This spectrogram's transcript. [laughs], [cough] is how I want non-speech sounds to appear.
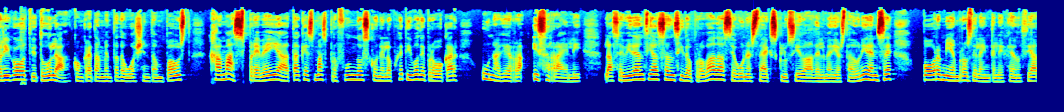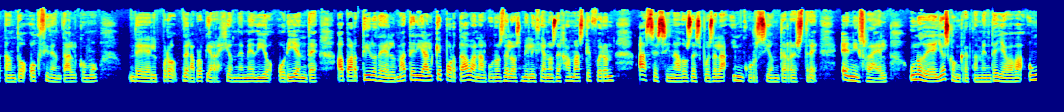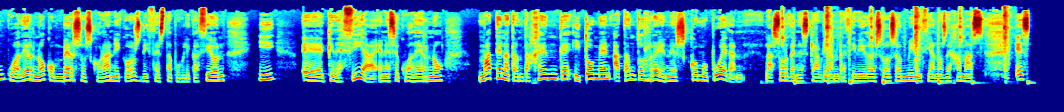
Rodrigo titula concretamente The Washington Post, jamás preveía ataques más profundos con el objetivo de provocar una guerra israelí. Las evidencias han sido probadas, según esta exclusiva del medio estadounidense, por miembros de la inteligencia tanto occidental como de la propia región de Medio Oriente, a partir del material que portaban algunos de los milicianos de Hamas que fueron asesinados después de la incursión terrestre en Israel. Uno de ellos, concretamente, llevaba un cuaderno con versos coránicos, dice esta publicación, y eh, que decía en ese cuaderno maten a tanta gente y tomen a tantos rehenes como puedan las órdenes que habrían recibido esos milicianos de Hamas. Es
